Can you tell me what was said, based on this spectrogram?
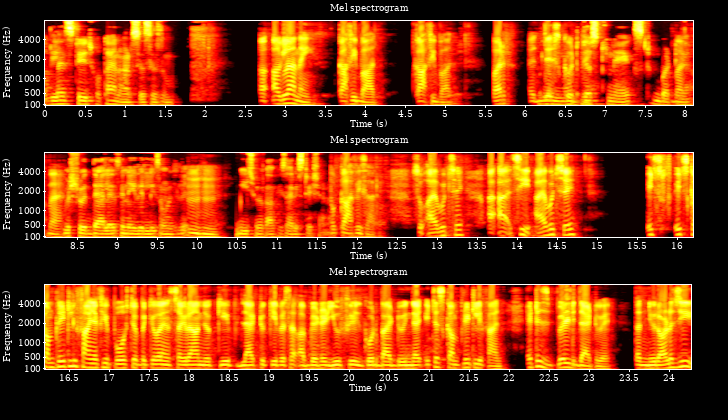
अगला स्टेज होता है narcissism अ- अगला नहीं काफ़ी बाद काफ़ी बाद पर दिस मतलब could not just next but, But- yeah, but- विश्वविद्यालय से नई दिल्ली समझ ले हम्म बीच में काफ़ी सारे स्टेशन और काफ़ी सारे so i would say I, I see i would say it's it's completely fine if you post your picture on instagram you keep like to keep yourself updated you feel good by doing that it is completely fine it is built that way the neurology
